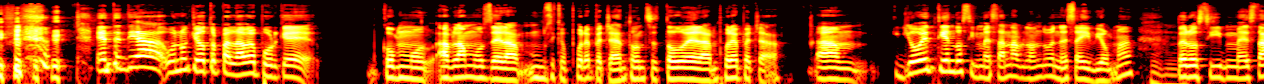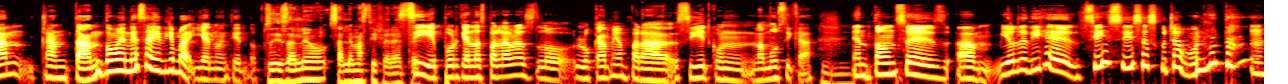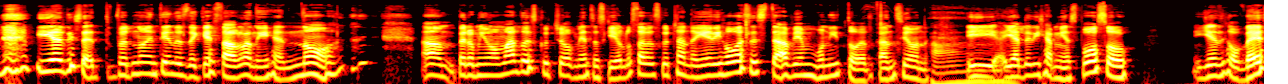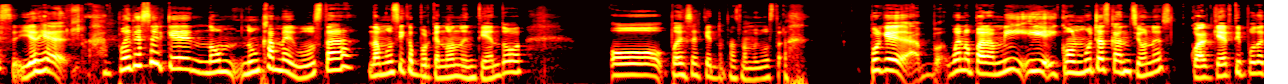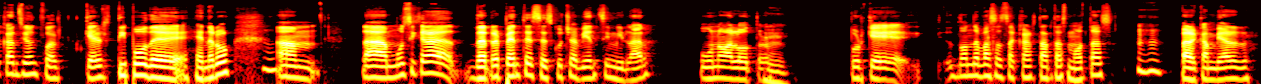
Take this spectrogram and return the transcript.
Entendía uno que otra palabra porque como hablamos de la música purépecha, entonces todo era en purépecha. Um, yo entiendo si me están hablando en ese idioma, pero si me están cantando en ese idioma, ya no entiendo. Sí, sale, sale más diferente. Sí, porque las palabras lo, lo cambian para seguir con la música. Entonces, um, yo le dije, sí, sí, se escucha bonito. Y él dice, pero no entiendes de qué está hablando. Y dije, no. Um, pero mi mamá lo escuchó mientras que yo lo estaba escuchando. Y ella dijo, oh, ese está bien bonito, la canción. Ah. Y ya le dije a mi esposo. Y él dijo, ¿ves? Y yo dije, puede ser que no, nunca me gusta la música porque no lo entiendo. O puede ser que no me gusta. Porque, ah, bueno, para mí, y, y con muchas canciones, cualquier tipo de canción, cualquier tipo de género, um, la música de repente se escucha bien similar uno al otro. Mm. Porque, ¿dónde vas a sacar tantas notas para cambiar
